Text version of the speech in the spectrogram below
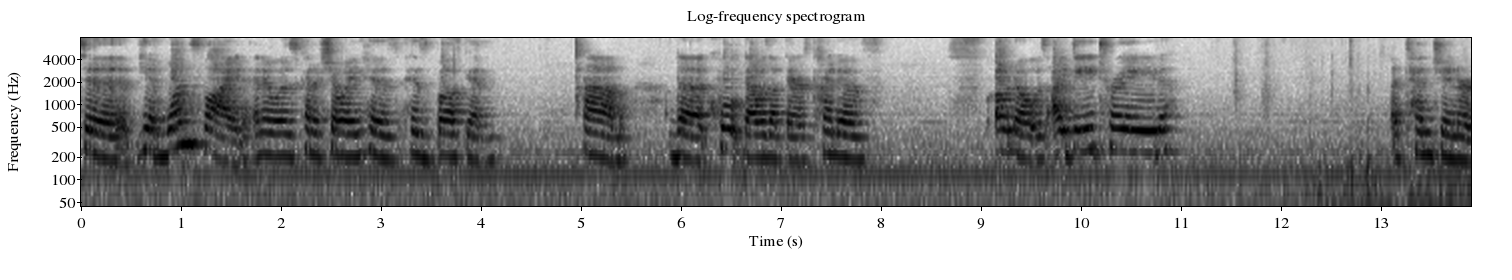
to he had one slide and it was kind of showing his his book and um, the quote that was up there is kind of oh no it was I day trade attention or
